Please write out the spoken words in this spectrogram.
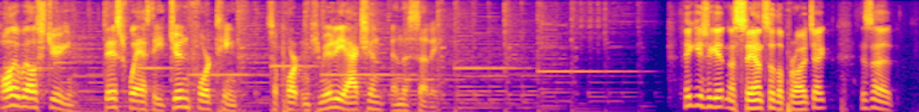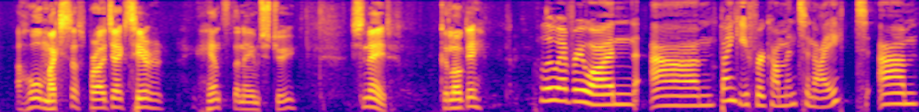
Holywell Stew, this Wednesday, June 14th, supporting community action in the city. I think you're getting a sense of the project. Is a, a whole mix of projects here, hence the name Stew. Sinead, good luck day. Hello, everyone. Um, thank you for coming tonight. Um,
